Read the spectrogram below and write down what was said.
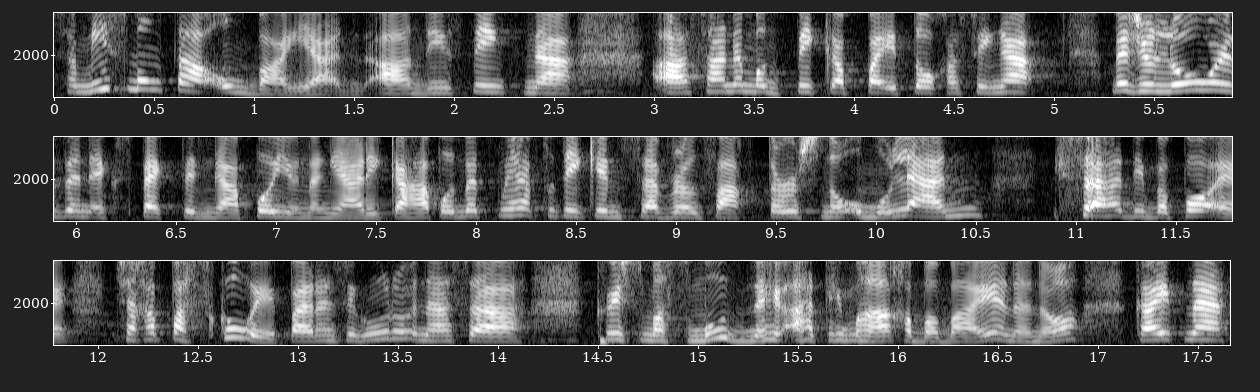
sa mismong taong bayan. Ah, do you think na ah, sana mag-pick up pa ito kasi nga medyo lower than expected nga po yung nangyari kahapon. But we have to take in several factors. No, umulan, isa, di ba po eh. Tsaka Pasko eh. Parang siguro nasa Christmas mood na yung ating mga kababayan, ano? Kahit na,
